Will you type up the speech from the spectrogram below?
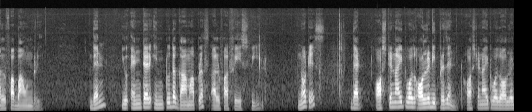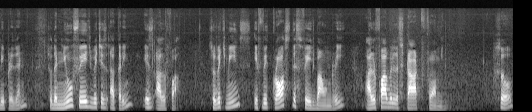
alpha boundary then you enter into the gamma plus alpha phase field. Notice that austenite was already present austenite was already present. So, the new phase which is occurring is alpha. So, which means if we cross this phase boundary alpha will start forming. So,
